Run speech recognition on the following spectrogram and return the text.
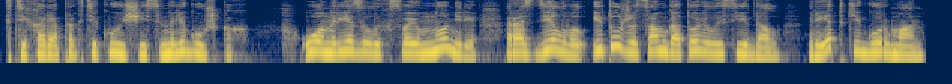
втихаря практикующийся на лягушках. Он резал их в своем номере, разделывал и тут же сам готовил и съедал. Редкий гурман,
